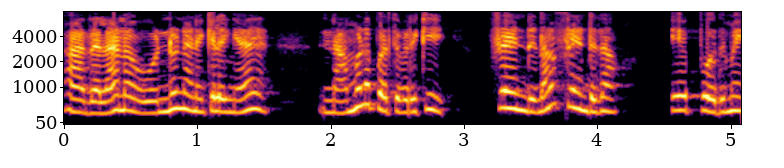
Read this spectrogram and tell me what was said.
அதெல்லாம் நான் ஒன்றும் நினைக்கலைங்க. நம்மளை பொறுத்த வரைக்கும் ஃப்ரெண்டுனா ஃப்ரெண்டு தான். எப்போதுமே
